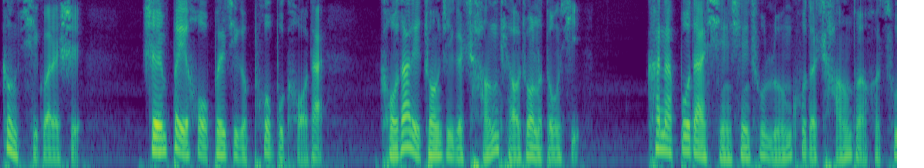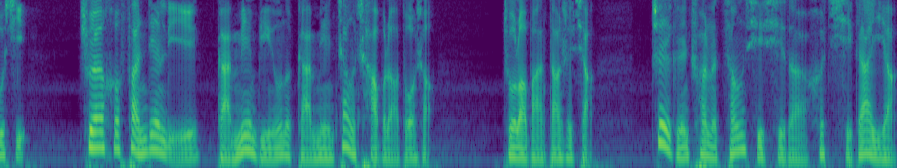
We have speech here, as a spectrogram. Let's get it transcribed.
更奇怪的是，这人背后背这个破布口袋，口袋里装着一个长条状的东西，看那布袋显现出轮廓的长短和粗细。居然和饭店里擀面饼用的擀面杖差不了多少。朱老板当时想，这个人穿的脏兮兮的，和乞丐一样，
